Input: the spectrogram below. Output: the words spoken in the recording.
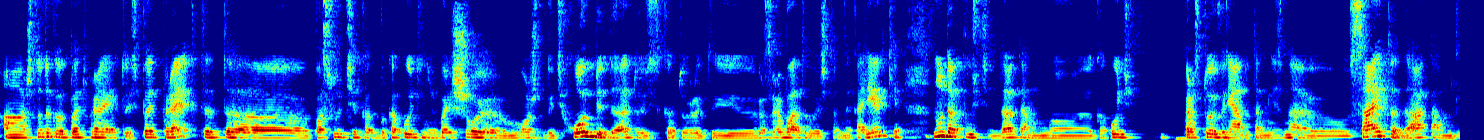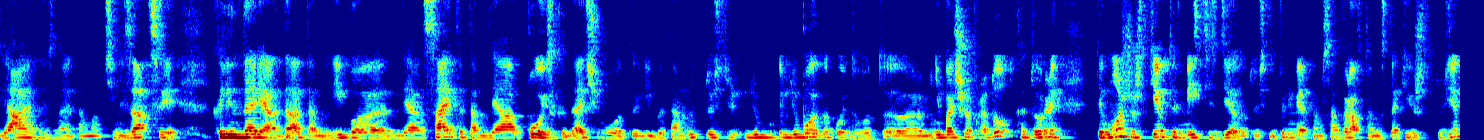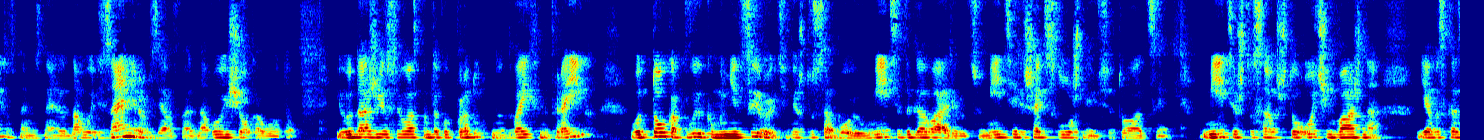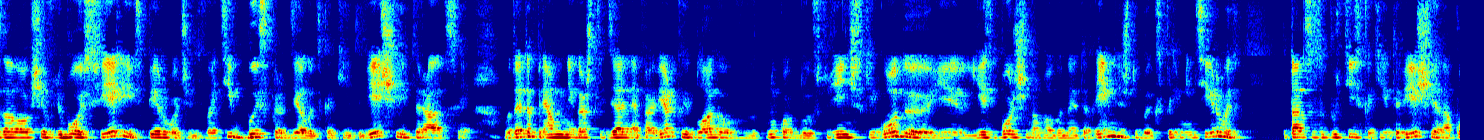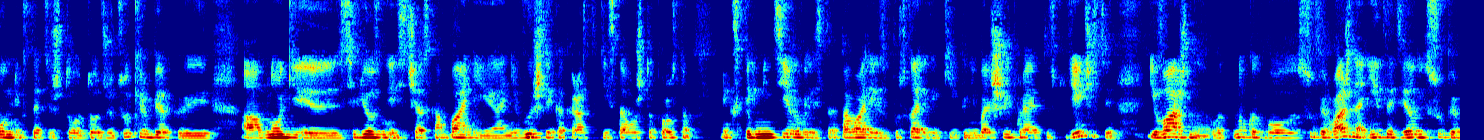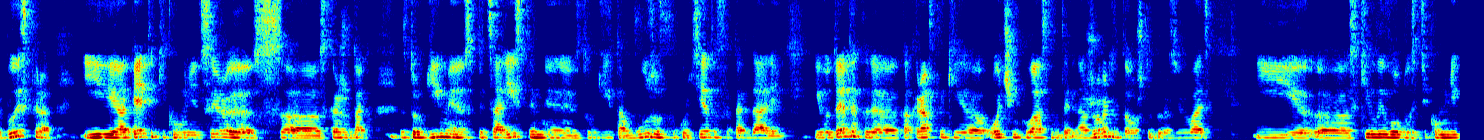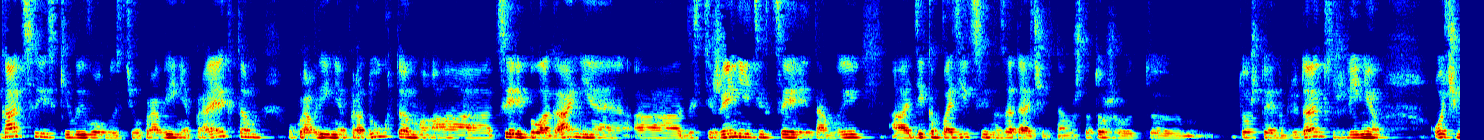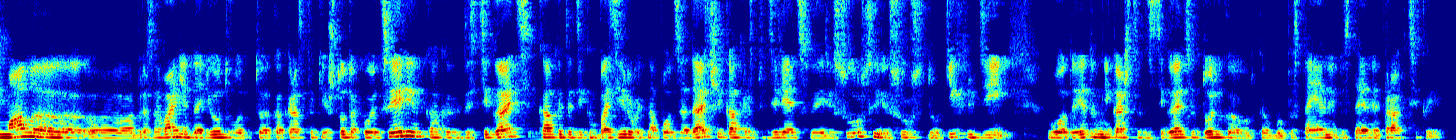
А, что такое пэт-проект? То есть пэт-проект – это, по сути, как бы какое-то небольшое, может быть, хобби, да, то есть, которое ты разрабатываешь там на коленке. Ну, допустим, да, там э, какой-нибудь простой вариант, там, не знаю, сайта, да, там, для, не знаю, там, оптимизации календаря, да, там, либо для сайта, там, для поиска, да, чего-то, либо там, ну, то есть люб, любой какой-то вот э, небольшой продукт, который ты можешь с кем-то вместе сделать. То есть, например, там, собрав там из таких же студентов, там, не знаю, одного дизайнера взяв и одного еще кого-то. И вот даже если у вас там такой продукт на двоих, на троих, вот то, как вы коммуницируете между собой, умеете договариваться, умеете решать сложные ситуации, умеете, что, что очень важно, я бы сказала, вообще в любой сфере, и в первую очередь войти, быстро делать какие-то вещи, итерации. Вот это прям, мне кажется, идеальная проверка, и благо, ну, как бы в студенческие годы есть больше намного на это времени, чтобы экспериментировать, пытаться запустить какие-то вещи. Я напомню, кстати, что тот же Цукерберг и а, многие серьезные сейчас компании, они вышли как раз-таки из того, что просто экспериментировали, стартовали и запускали какие-то небольшие проекты в студенчестве. И важно, вот, ну, как бы супер важно, они это делали супер быстро и, опять-таки, коммуницируя с, скажем так, с другими специалистами, с других там вузов, факультетов и так далее. И вот это э, как раз-таки очень классный тренажер для того, чтобы развивать и э, скиллы в области коммуникации, скиллы в области управления проектом, управления продуктом, э, целеполагания, э, достижения этих целей там, и э, декомпозиции на задачи, потому что тоже вот э, то, что я наблюдаю, к сожалению, очень мало э, образования дает вот как раз-таки, что такое цели, как их достигать, как это декомпозировать на подзадачи, как распределять свои ресурсы, ресурсы других людей – вот, и это, мне кажется, достигается только вот как бы постоянной постоянной практикой.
